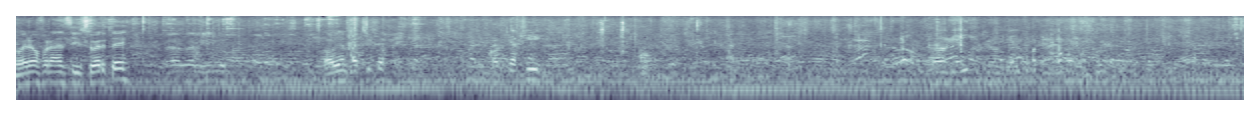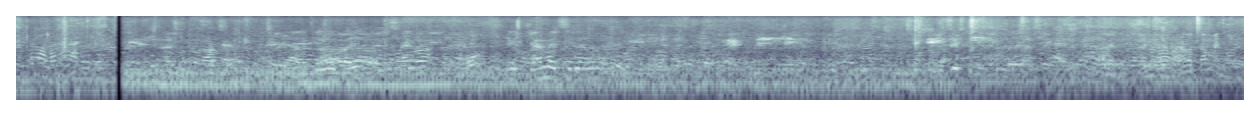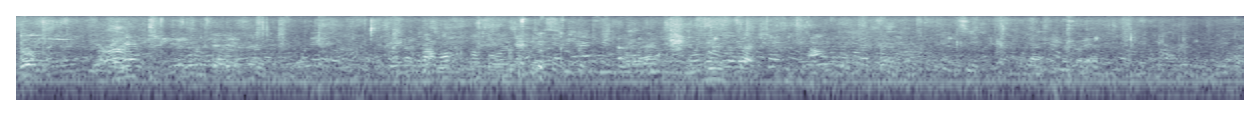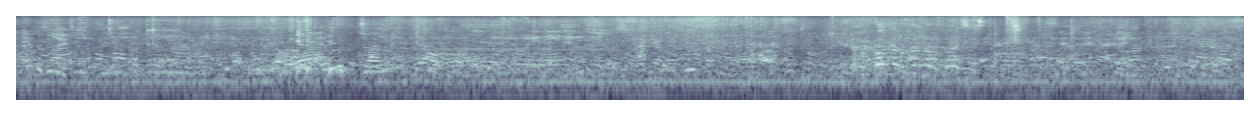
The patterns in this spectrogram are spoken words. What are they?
Bueno, Francis, suerte. Todo bien, Pachito. Corte aquí. Redondeadito, Cuéntalo, cuéntalo, cuéntalo. Para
